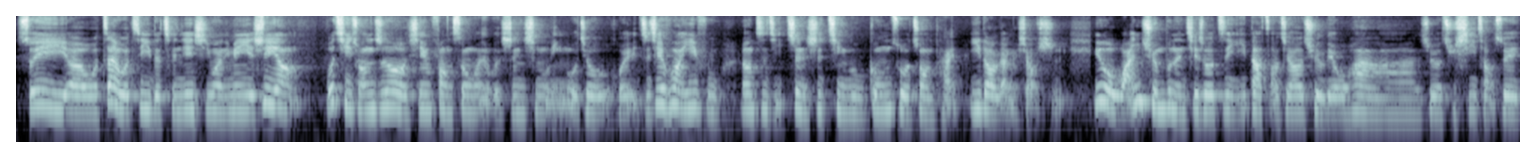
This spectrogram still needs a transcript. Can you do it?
所以，呃，我在我自己的晨间习惯里面也是一样，我起床之后，先放松完我的身心灵，我就会直接换衣服，让自己正式进入工作状态一到两个小时。因为我完全不能接受自己一大早就要去流汗啊，就要去洗澡，所以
